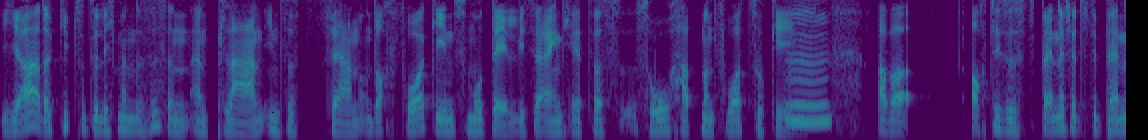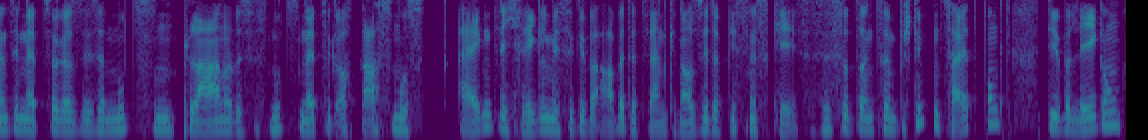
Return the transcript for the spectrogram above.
Ja, da gibt es natürlich, man, das ist ein, ein Plan insofern und auch Vorgehensmodell ist ja eigentlich etwas, so hat man vorzugehen. Mhm. Aber auch dieses Benefits Dependency Netzwerk, also dieser Nutzenplan oder dieses Nutzennetzwerk, auch das muss eigentlich regelmäßig überarbeitet werden, genauso wie der Business Case. Es ist sozusagen zu einem bestimmten Zeitpunkt die Überlegung,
